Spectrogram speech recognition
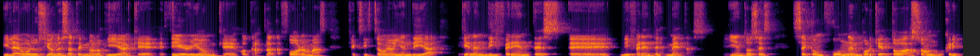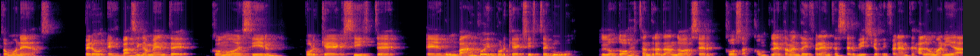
y la evolución de esa tecnología, que es Ethereum, que es otras plataformas que existen hoy en día, tienen diferentes, eh, diferentes metas. Y entonces se confunden porque todas son criptomonedas. Pero es básicamente como decir por qué existe eh, un banco y por qué existe Google. Los dos están tratando de hacer cosas completamente diferentes, servicios diferentes a la humanidad,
